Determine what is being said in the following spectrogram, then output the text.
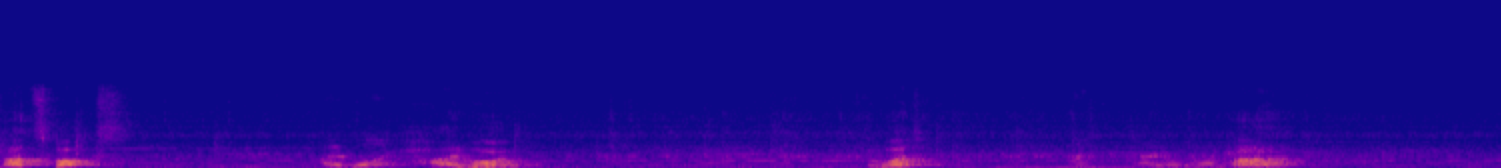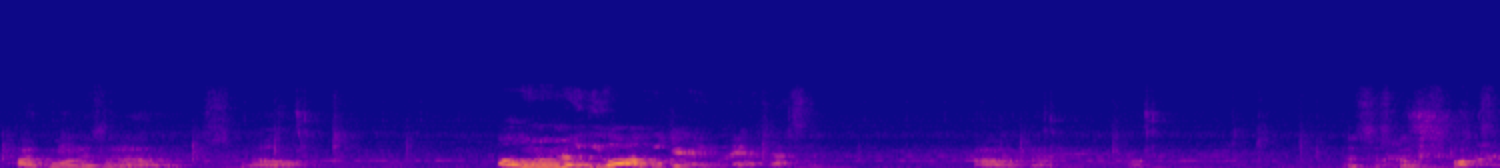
not Sparks. Highborn. Highborn. The what? I, I don't know what Huh? Highborn isn't a spell? Oh no no, you are regenerating manifested. Oh, okay. Oh. Let's just go with Last Sparks. time,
